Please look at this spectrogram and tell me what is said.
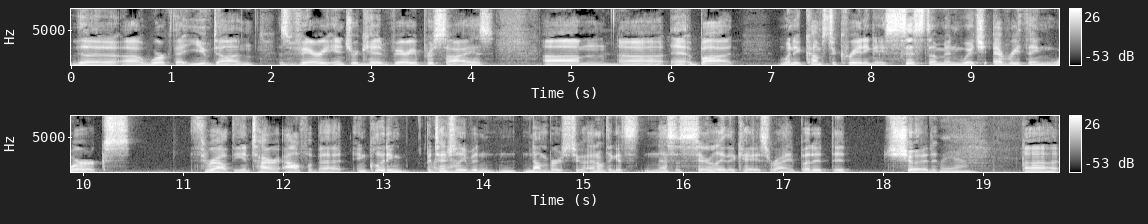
the uh, work that you've done is very intricate, very precise. Um, uh, eh, but when it comes to creating a system in which everything works throughout the entire alphabet, including potentially even n- numbers too. I don't think it's necessarily the case, right? But it, it should. Oh yeah. Uh,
